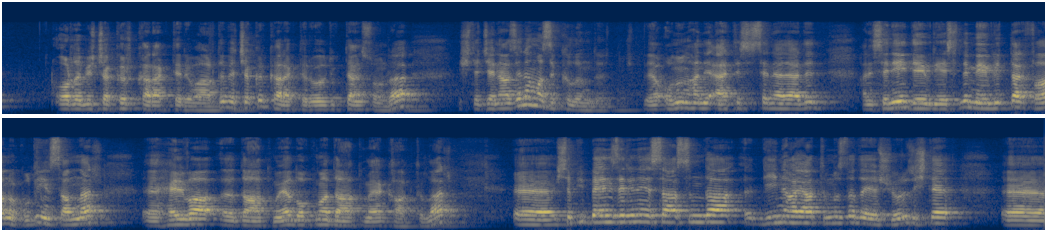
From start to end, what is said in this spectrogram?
Orada bir Çakır karakteri vardı ve Çakır karakteri öldükten sonra işte cenaze namazı kılındı. Ve onun hani ertesi senelerde hani seneyi devriyesinde mevlidler falan okuldu. İnsanlar e, helva e, dağıtmaya, lokma dağıtmaya kalktılar. E, işte bir benzerini esasında e, dini hayatımızda da yaşıyoruz. İşte e,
